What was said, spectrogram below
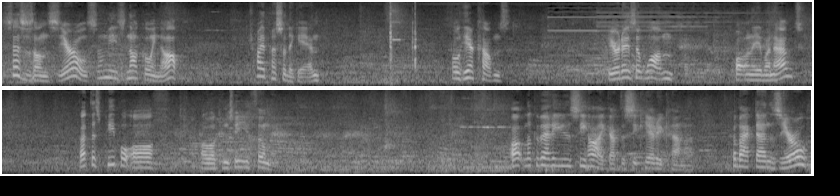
It says it's on zero, so means it's not going up. Try press it again. Oh, here comes. Here it is at one. A went out. Let this people off. I will continue filming. Oh, look at you see how I got the security camera. Go back down to zero.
